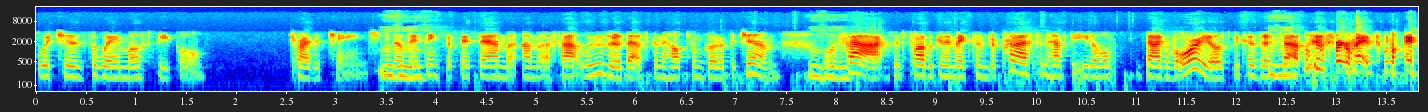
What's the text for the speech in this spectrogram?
which is the way most people try to change. You know, they mm-hmm. think if they say I'm a, I'm a fat loser, that's going to help them go to the gym. Well, in mm-hmm. fact, it's probably going to make them depressed and have to eat a whole bag of Oreos because they're a fat loser, right? So why,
